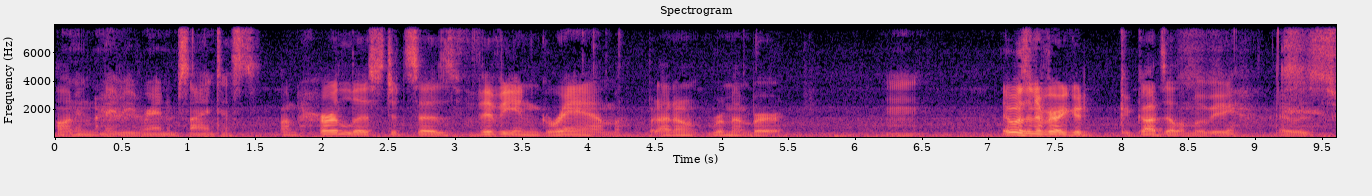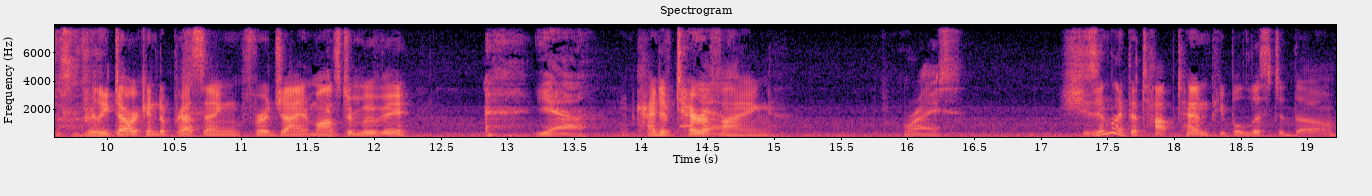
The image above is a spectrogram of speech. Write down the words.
On- maybe random scientist. On her list, it says Vivienne Graham, but I don't remember. Hmm. It wasn't a very good Godzilla movie. It was really dark and depressing for a giant monster movie. Yeah, And kind of terrifying. right. She's in like the top ten people listed though.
